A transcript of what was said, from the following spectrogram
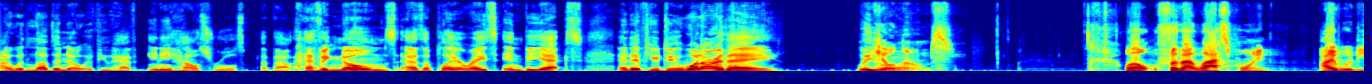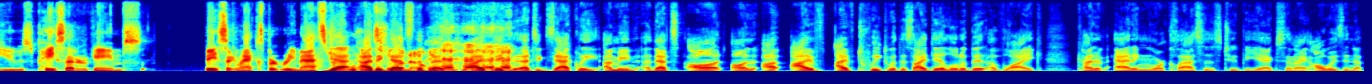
I would love to know if you have any house rules about having gnomes as a player race in BX. And if you do, what are they? We kill gnomes. Well, for that last point, I would use Pacesetter Games Basic and Expert Remaster. Yeah, I think that's the gnome. best. I think that's exactly. I mean, that's on on. I, I've I've tweaked with this idea a little bit of like kind of adding more classes to BX, and I always end up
